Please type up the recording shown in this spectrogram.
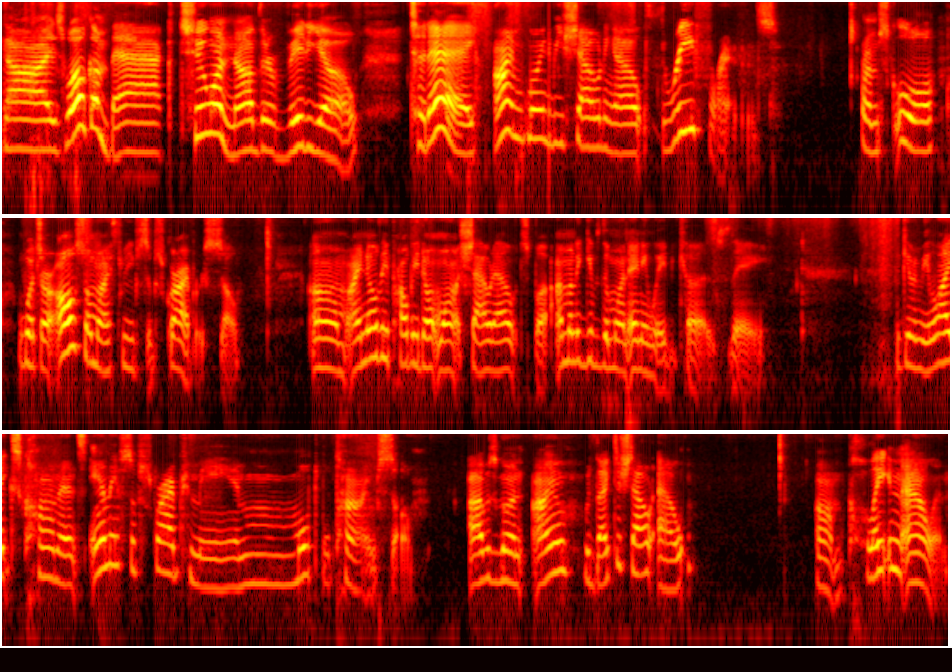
guys welcome back to another video. Today i'm going to be shouting out three friends from school which are also my three subscribers so um i know they probably don't want shout outs but i'm going to give them one anyway because they have given me likes comments and they've subscribed to me multiple times so i was going i would like to shout out um clayton allen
